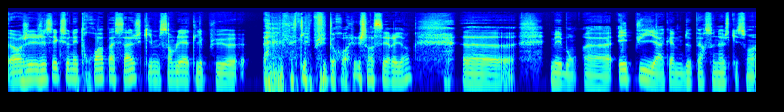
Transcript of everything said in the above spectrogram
alors j'ai sélectionné trois passages qui me semblaient être les plus euh, les plus drôles. J'en sais rien. Euh, mais bon. Euh, et puis il y a quand même deux personnages qui sont.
